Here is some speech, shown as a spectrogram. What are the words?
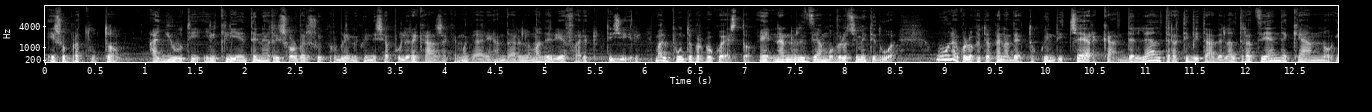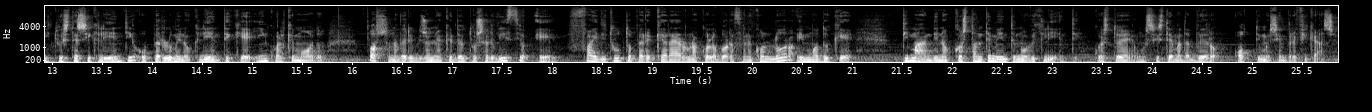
e soprattutto aiuti il cliente nel risolvere i suoi problemi, quindi sia pulire casa che magari andare in lavanderia e fare tutti i giri. Ma il punto è proprio questo e ne analizziamo velocemente due. Uno è quello che ti ho appena detto, quindi cerca delle altre attività, delle altre aziende che hanno i tuoi stessi clienti o perlomeno clienti che in qualche modo possono avere bisogno anche del tuo servizio e fai di tutto per creare una collaborazione con loro in modo che ti mandino costantemente nuovi clienti. Questo è un sistema davvero ottimo e sempre efficace.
